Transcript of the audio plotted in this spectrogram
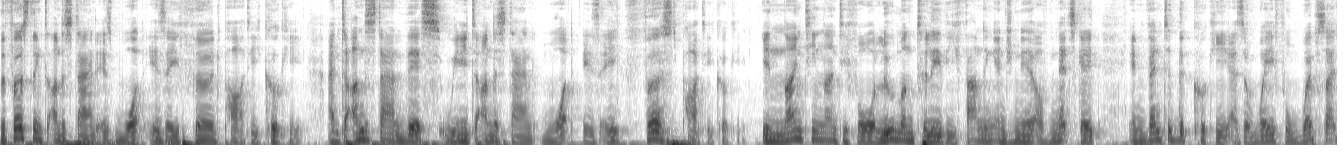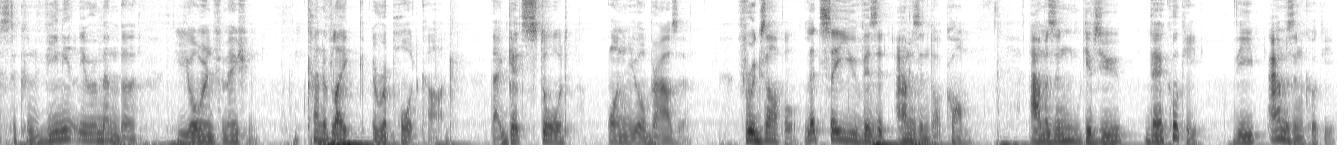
The first thing to understand is what is a third party cookie. And to understand this, we need to understand what is a first party cookie. In 1994, Lou Montulli, the founding engineer of Netscape, invented the cookie as a way for websites to conveniently remember your information. Kind of like a report card that gets stored on your browser. For example, let's say you visit Amazon.com. Amazon gives you their cookie, the Amazon cookie.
